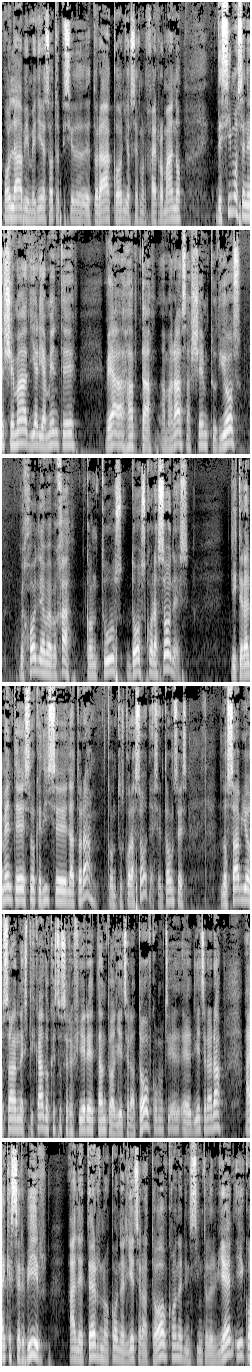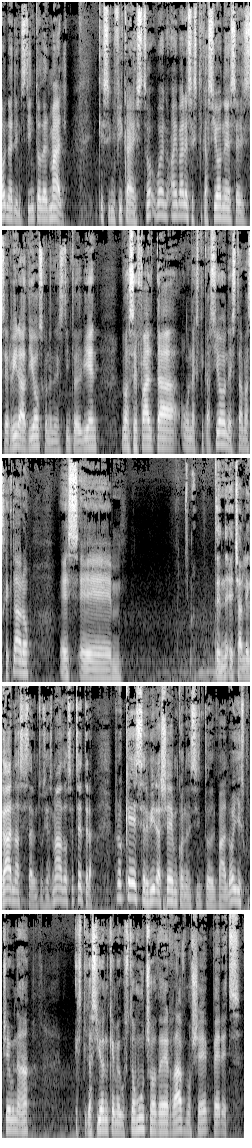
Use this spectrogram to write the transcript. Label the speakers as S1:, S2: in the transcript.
S1: Hola, bienvenidos a otro episodio de Torah con Yosef Mordechai Romano. Decimos en el Shema diariamente, Vea Hapta, amarás a Hashem tu Dios, con tus dos corazones. Literalmente es lo que dice la Torah, con tus corazones. Entonces, los sabios han explicado que esto se refiere tanto al Yetzeratov como al Yetzerara. Hay que servir al Eterno con el Yetzeratov, con el instinto del bien y con el instinto del mal. ¿Qué significa esto? Bueno, hay varias explicaciones. Servir a Dios con el instinto del bien no hace falta una explicación, está más que claro. Es eh, echarle ganas, estar entusiasmados, etc. Pero ¿qué es servir a Shem con el instinto del mal? Hoy escuché una explicación que me gustó mucho de Rav Moshe Peretz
